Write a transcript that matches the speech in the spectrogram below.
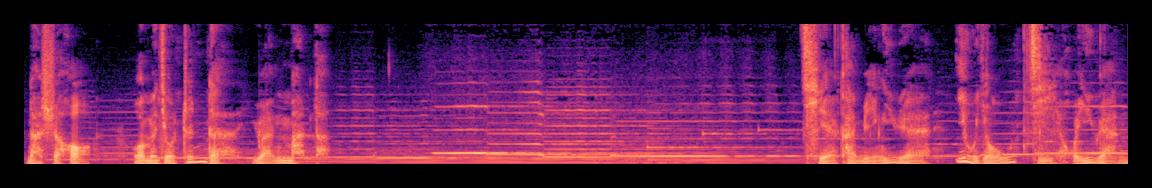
那时候我们就真的圆满了。且看明月，又有几回圆？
